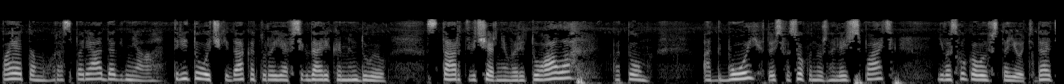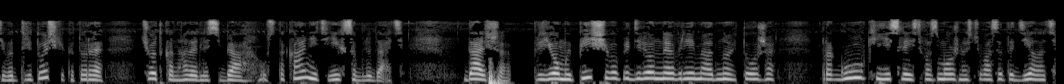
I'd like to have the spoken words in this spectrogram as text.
Поэтому распорядок дня, три точки, да, которые я всегда рекомендую. Старт вечернего ритуала, потом отбой, то есть во сколько нужно лечь спать и во сколько вы встаете. Да, эти вот три точки, которые четко надо для себя устаканить и их соблюдать. Дальше. Приемы пищи в определенное время одно и то же. Прогулки, если есть возможность у вас это делать.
